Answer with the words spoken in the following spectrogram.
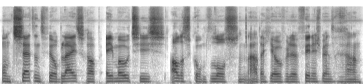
ontzettend veel blijdschap, emoties, alles komt los nadat je over de finish bent gegaan.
